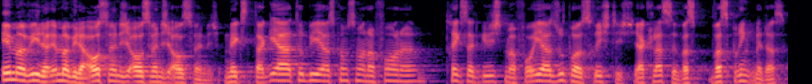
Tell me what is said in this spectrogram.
immer wieder, immer wieder, auswendig, auswendig, auswendig. Am nächsten Tag, ja, Tobias, kommst du mal nach vorne, trägst das Gedicht mal vor, ja, super, ist richtig, ja, klasse, was, was bringt mir das?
